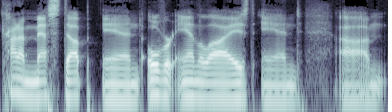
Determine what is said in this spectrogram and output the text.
kind of messed up and overanalyzed and um,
